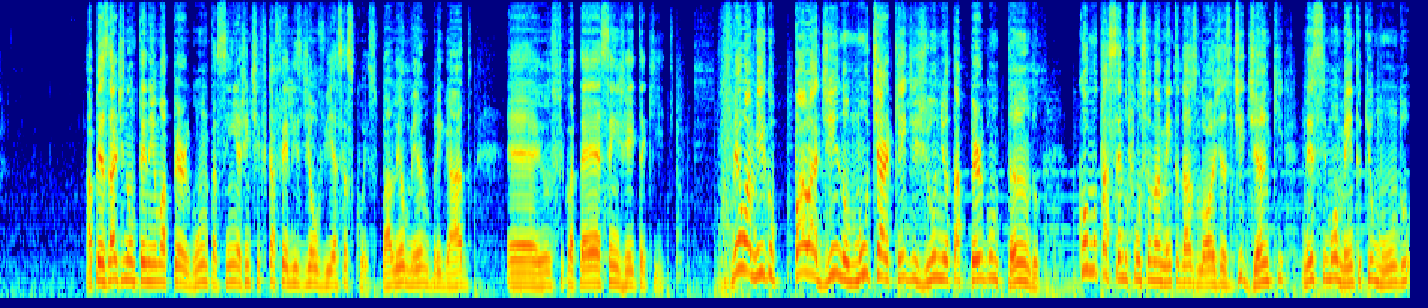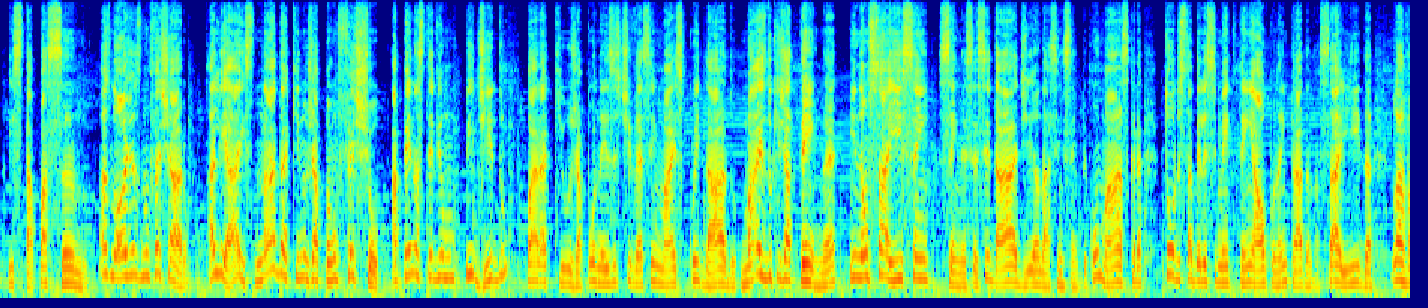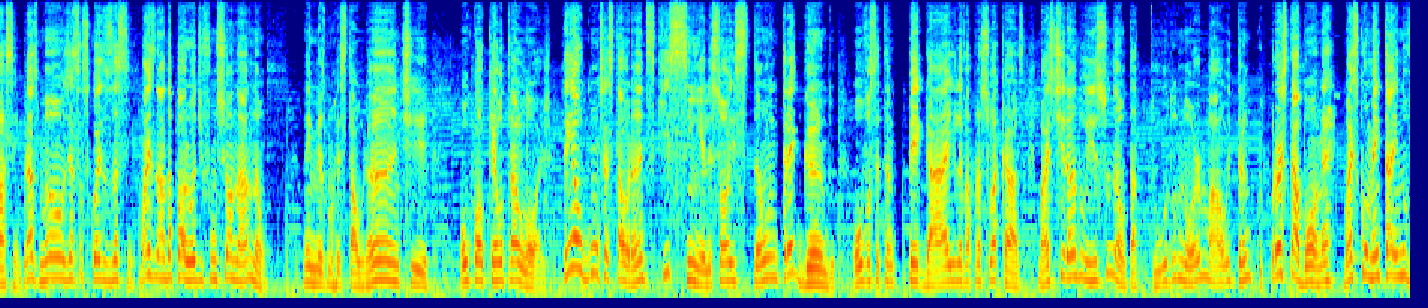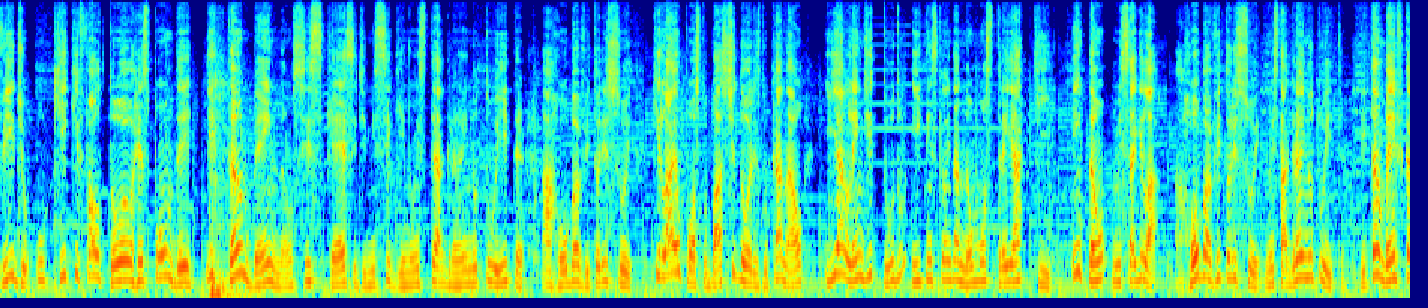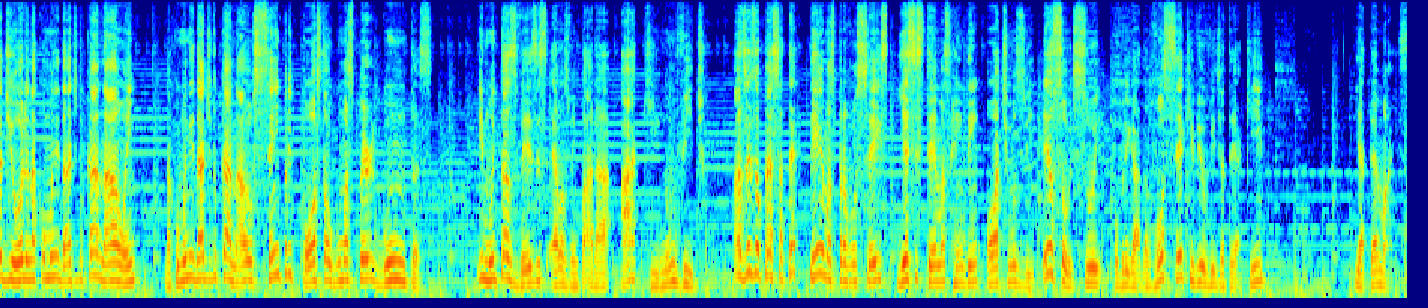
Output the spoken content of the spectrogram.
Apesar de não ter nenhuma pergunta, assim, a gente fica feliz de ouvir essas coisas. Valeu mesmo, obrigado. É, eu fico até sem jeito aqui. Meu amigo Paladino Multi Arcade Júnior tá perguntando como está sendo o funcionamento das lojas de junk nesse momento que o mundo está passando. As lojas não fecharam. Aliás, nada aqui no Japão fechou. Apenas teve um pedido para que os japoneses tivessem mais cuidado, mais do que já tem, né? E não saíssem sem necessidade, andassem sempre com máscara. Todo estabelecimento tem álcool na entrada, na saída, lavar sempre as mãos e essas coisas assim. Mas nada parou de funcionar, não. Nem mesmo restaurante, ou qualquer outra loja. Tem alguns restaurantes que sim, eles só estão entregando, ou você tem que pegar e levar para sua casa. Mas tirando isso não, tá tudo normal e tranquilo. Por hoje tá bom, né? Mas comenta aí no vídeo o que que faltou responder. E também não se esquece de me seguir no Instagram e no Twitter, arroba Vitorisui, que lá eu posto bastidores do canal e além de tudo, itens que eu ainda não mostrei aqui. Então me segue lá arroba Vitorisui, no Instagram e no Twitter. E também fica de olho na comunidade do canal, hein? Na comunidade do canal eu sempre posto algumas perguntas. E muitas vezes elas vêm parar aqui num vídeo. Às vezes eu peço até temas para vocês e esses temas rendem ótimos vídeos. Eu sou o Isui, obrigado a você que viu o vídeo até aqui e até mais.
